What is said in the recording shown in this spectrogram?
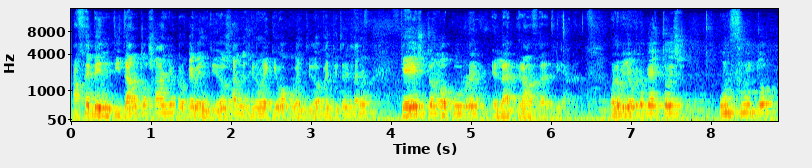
Hace veintitantos años, creo que 22 años, si no me equivoco, 22, 23 años, que esto no ocurre en la Esperanza de Triana. Bueno, pues yo creo que esto es un fruto,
